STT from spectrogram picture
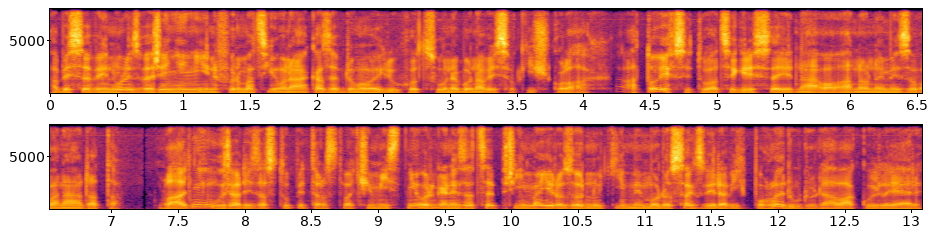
aby se vyhnuli zveřejnění informací o nákaze v domovech důchodců nebo na vysokých školách. A to i v situaci, kdy se jedná o anonymizovaná data. Vládní úřady, zastupitelstva či místní organizace přijímají rozhodnutí mimo dosah zvědavých pohledů, dodává Quillier,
